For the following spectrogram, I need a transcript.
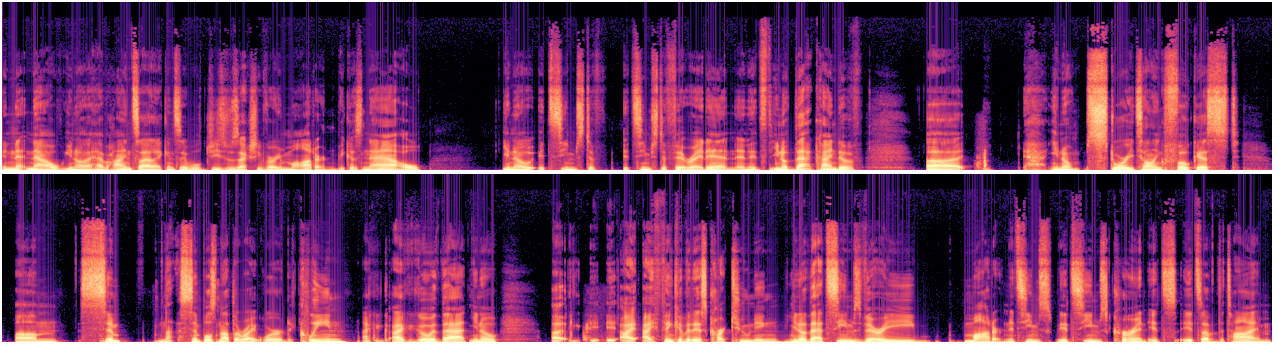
And now, you know, I have hindsight. I can say, well, Jesus was actually very modern because now, you know it seems to it seems to fit right in and it's you know that kind of uh you know storytelling focused um sim not simple's not the right word clean i could i could go with that you know uh, I, I think of it as cartooning you know that seems very modern it seems it seems current it's it's of the time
